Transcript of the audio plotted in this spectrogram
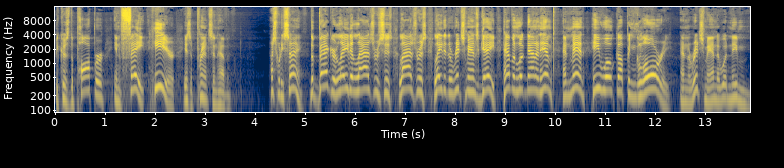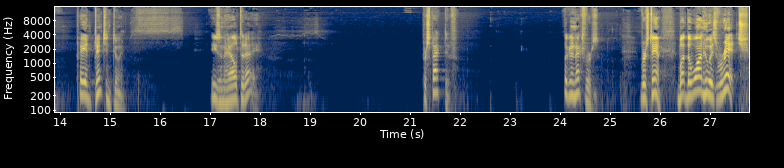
Because the pauper in faith here is a prince in heaven. That's what he's saying. The beggar laid at Lazarus's Lazarus laid at the rich man's gate. Heaven looked down at him, and man, he woke up in glory. And the rich man that wouldn't even pay attention to him. He's in hell today. Perspective. Look at the next verse. Verse 10. But the one who is rich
